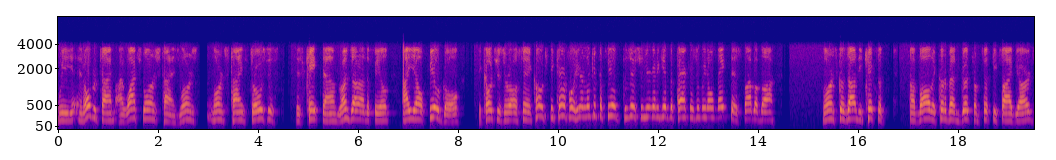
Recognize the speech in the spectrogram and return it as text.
we in overtime, I watched Lawrence Tynes. Lawrence Lawrence Tynes throws his his cape down, runs out on the field. I yell field goal. The coaches are all saying, "Coach, be careful here. Look at the field position you're going to give the Packers if we don't make this." Blah blah blah. Lawrence goes out and he kicks a, a ball that could have been good from 55 yards,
